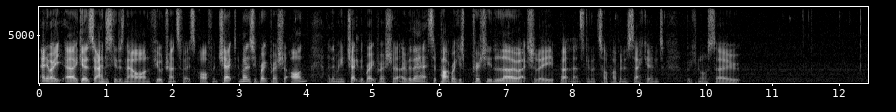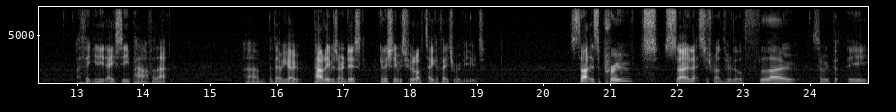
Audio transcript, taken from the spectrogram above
Anyway, uh, good. So anti-skid is now on. Fuel transfer is off and checked. Emergency brake pressure on, and then we can check the brake pressure over there. So park brake is pretty low actually, but that's going to top up in a second. We can also, think you need AC power for that. Um, but there we go. Power levers are in disc. Condition levers fuel off. Take off later reviewed. Start is approved. So let's just run through a little flow. So we put the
